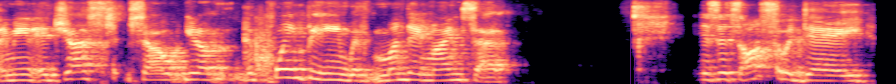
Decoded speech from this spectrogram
I mean, it just, so, you know, the point being with Monday Mindset is it's also a day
